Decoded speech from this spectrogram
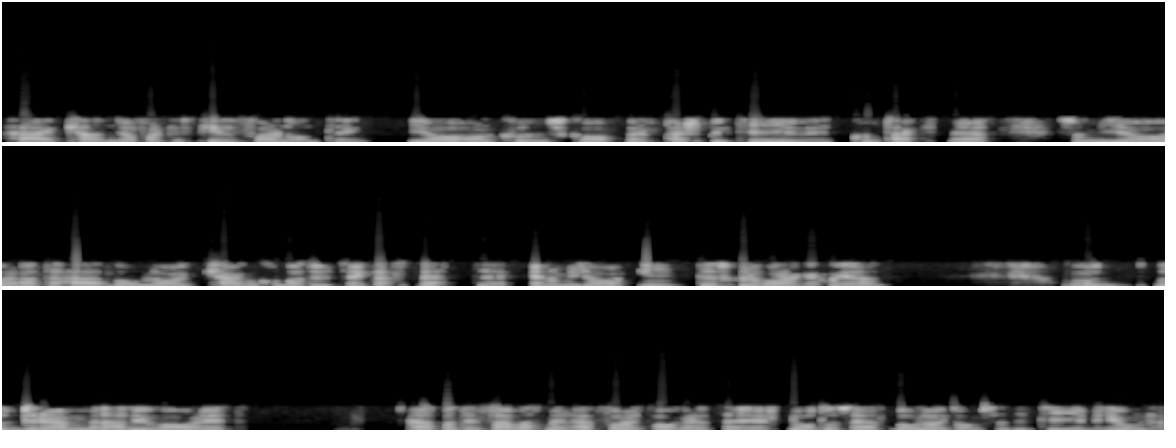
här kan jag faktiskt tillföra någonting. Jag har kunskaper, perspektiv, kontaktnät som gör att det här bolaget kan komma att utvecklas bättre än om jag inte skulle vara engagerad. Mm. Och, och, drömmen hade ju varit att man tillsammans med den här företagaren säger, låt oss säga att bolaget omsätter 10 miljoner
